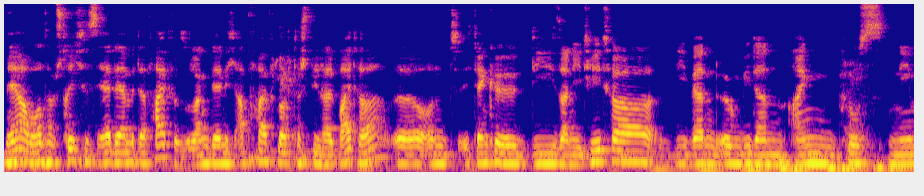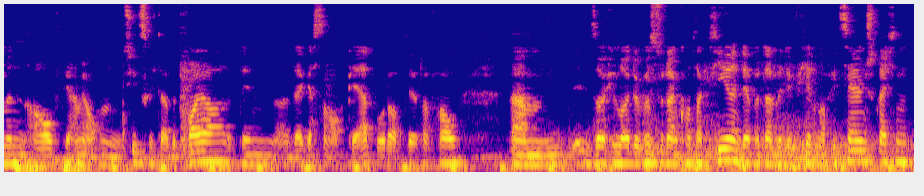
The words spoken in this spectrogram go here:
Naja, aber unterm Strich ist er der mit der Pfeife. Solange der nicht abpfeift, läuft das Spiel halt weiter. Äh, Und ich denke, die Sanitäter, die werden irgendwie dann Einfluss nehmen auf, wir haben ja auch einen Schiedsrichterbetreuer, den, äh, der gestern auch geehrt wurde auf der JV. Ähm, solche Leute wirst du dann kontaktieren, der wird dann mit dem vierten Offiziellen sprechen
